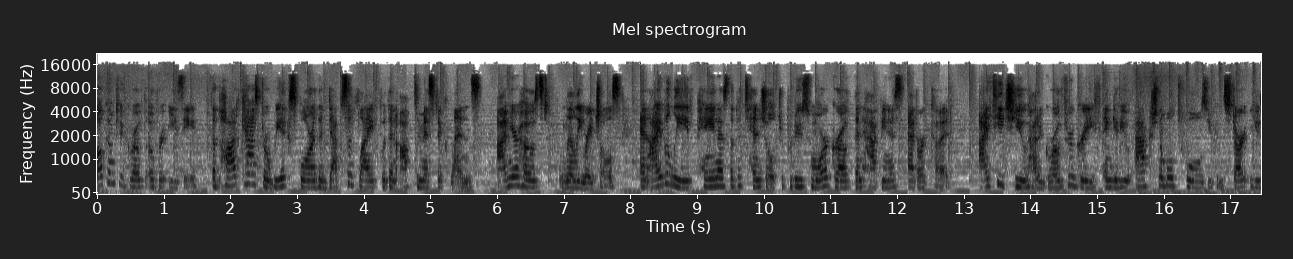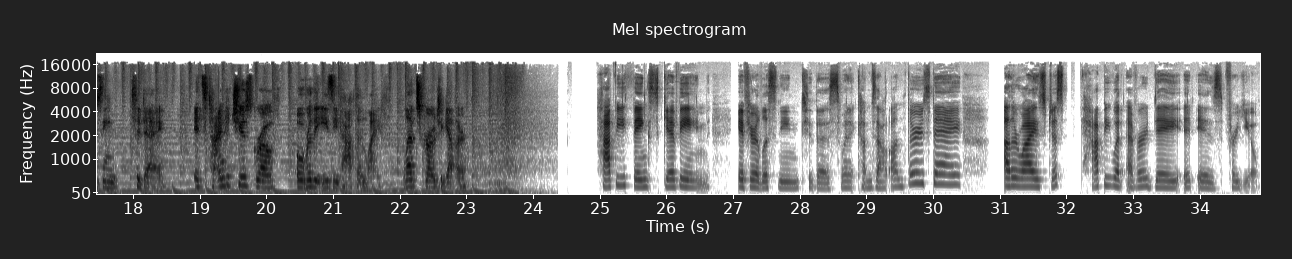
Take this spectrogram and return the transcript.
Welcome to Growth Over Easy, the podcast where we explore the depths of life with an optimistic lens. I'm your host, Lily Rachels, and I believe pain has the potential to produce more growth than happiness ever could. I teach you how to grow through grief and give you actionable tools you can start using today. It's time to choose growth over the easy path in life. Let's grow together. Happy Thanksgiving if you're listening to this when it comes out on Thursday. Otherwise, just happy whatever day it is for you.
